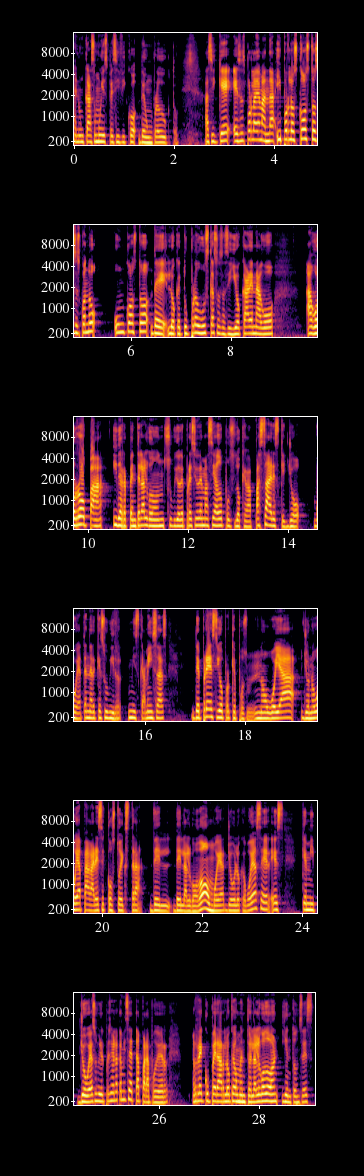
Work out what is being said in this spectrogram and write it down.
en un caso muy específico de un producto. Así que eso es por la demanda y por los costos, es cuando un costo de lo que tú produzcas, o sea, si yo, Karen, hago hago ropa y de repente el algodón subió de precio demasiado, pues lo que va a pasar es que yo voy a tener que subir mis camisas de precio porque pues no voy a, yo no voy a pagar ese costo extra del, del algodón. Voy a, yo lo que voy a hacer es que mi, yo voy a subir el precio de la camiseta para poder recuperar lo que aumentó el algodón y entonces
